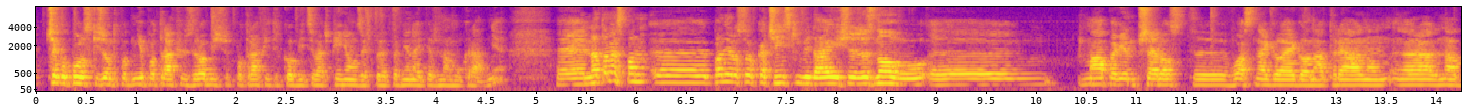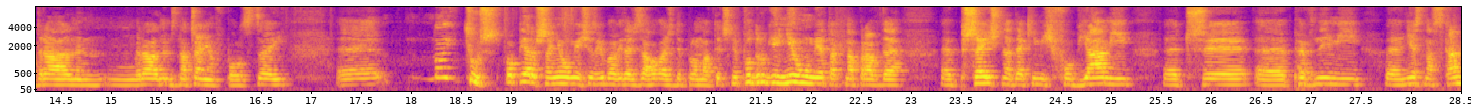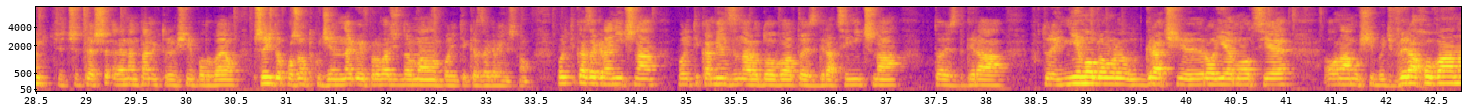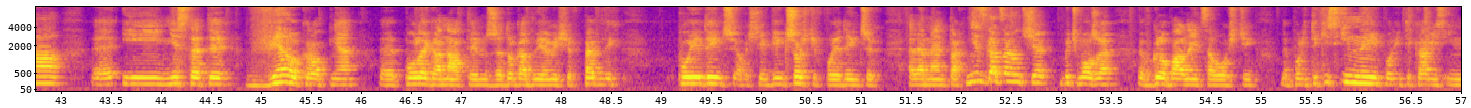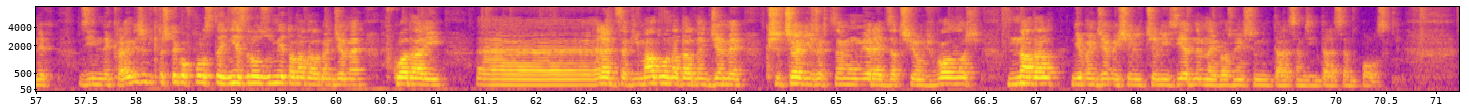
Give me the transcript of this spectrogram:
czego polski rząd nie potrafił zrobić, potrafi tylko obiecywać pieniądze, które pewnie najpierw nam ukradnie. E, natomiast pan, e, pan Jarosław Kaczyński wydaje się, że znowu ma pewien przerost własnego ego nad, realną, na- nad realnym, realnym znaczeniem w Polsce i no i cóż, po pierwsze nie umie się chyba widać zachować dyplomatycznie, po drugie nie umie tak naprawdę e, przejść nad jakimiś fobiami e, czy e, pewnymi niesnaskami, czy, też elementami, które mi się nie podobają, przejść do porządku dziennego i prowadzić normalną politykę zagraniczną. Polityka zagraniczna, polityka międzynarodowa to jest gra cyniczna, to jest gra, w której nie mogą grać roli emocje, ona musi być wyrachowana i niestety wielokrotnie polega na tym, że dogadujemy się w pewnych pojedynczych, a właściwie w większości w pojedynczych elementach, nie zgadzając się być może w globalnej całości polityki z innymi politykami z innych, z innych krajów. Jeżeli ktoś tego w Polsce nie zrozumie, to nadal będziemy wkładali e, ręce w imadło, nadal będziemy krzyczeli, że chcemy umierać za czyjąś wolność, nadal nie będziemy się liczyli z jednym najważniejszym interesem, z interesem Polski.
